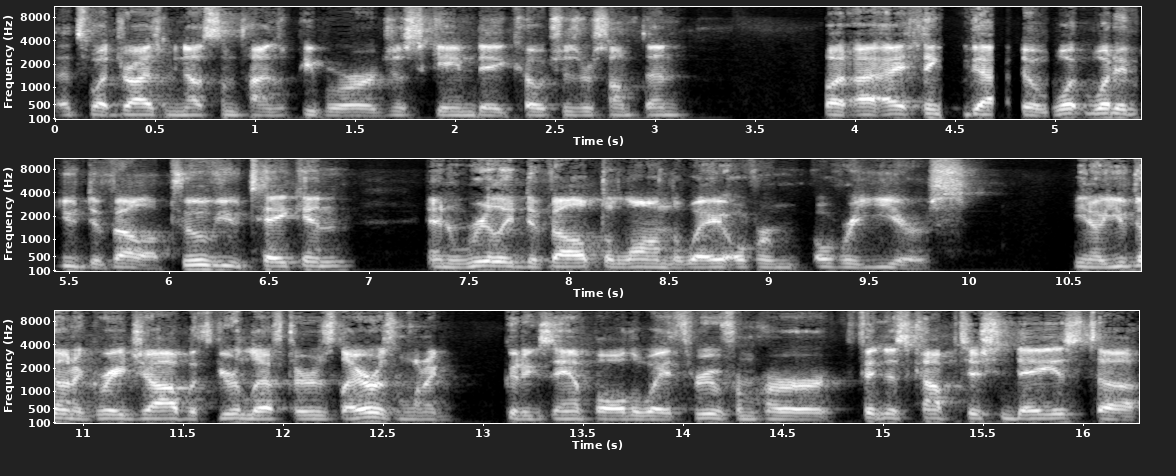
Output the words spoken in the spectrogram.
that's what drives me nuts. Sometimes when people are just game day coaches or something. But I, I think you got to what what have you developed? Who have you taken and really developed along the way over over years? You know, you've done a great job with your lifters. Laura's one a good example all the way through from her fitness competition days to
